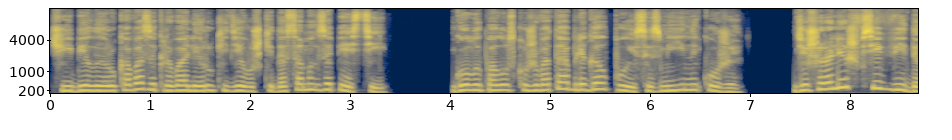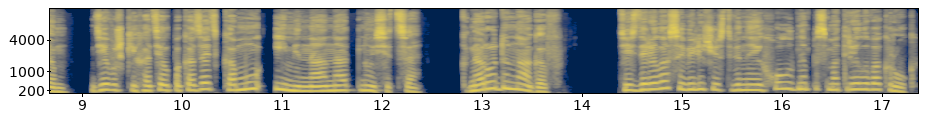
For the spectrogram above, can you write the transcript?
чьи белые рукава закрывали руки девушки до самых запястий. Голую полоску живота облегал пояс из змеиной кожи. Деширалеш всем видом девушке хотел показать, кому именно она относится. К народу нагов. Тесть Дариласа величественно и холодно посмотрела вокруг.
